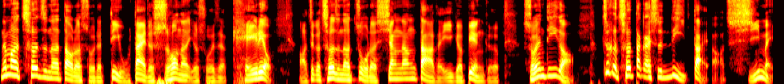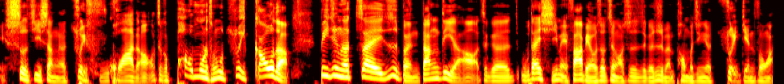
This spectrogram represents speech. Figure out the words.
那么车子呢，到了所谓的第五代的时候呢，有所谓的 K 六啊，这个车子呢做了相当大的一个变革。首先第一个啊，这个车大概是历代啊喜美设计上呢最浮夸的啊，这个泡沫的程度最高的。毕竟呢，在日本当地啊，这个五代喜美发表的时候，正好是这个日本泡沫经济的最巅峰啊，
